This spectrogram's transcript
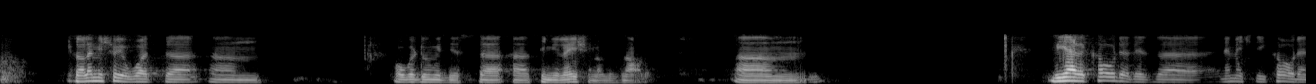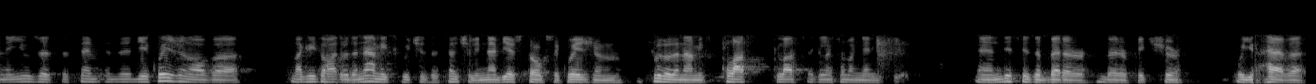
So let me show you what uh, um, what we're doing with this uh, uh, simulation of this knowledge. Um, we have a code that is uh, an MHD code, and it uses the same the, the equation of magnetohydrodynamics, which is essentially Navier-Stokes equation, fluidodynamics plus plus electromagnetic field. And this is a better better picture where you have a,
